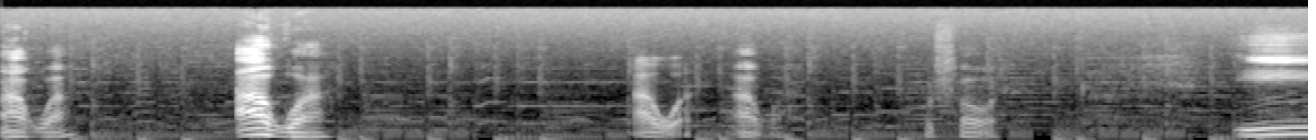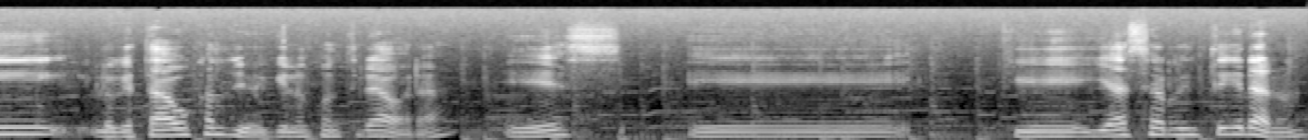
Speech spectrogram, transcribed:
Agua. Agua. agua. Agua. Por favor. Y lo que estaba buscando yo, y que lo encontré ahora, es eh, que ya se reintegraron,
